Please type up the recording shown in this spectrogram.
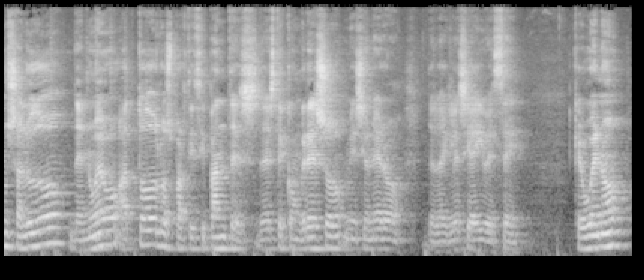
Un saludo de nuevo a todos los participantes de este Congreso Misionero de la Iglesia IBC. Qué bueno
